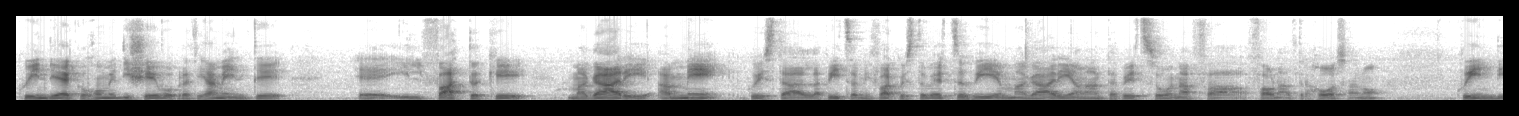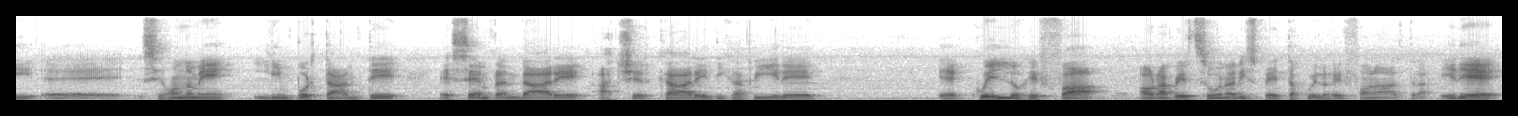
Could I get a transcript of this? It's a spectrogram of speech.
Quindi ecco, come dicevo, praticamente eh, il fatto è che magari a me questa, la pizza mi fa questo verso qui e magari a un'altra persona fa, fa un'altra cosa, no? Quindi eh, secondo me l'importante è sempre andare a cercare di capire eh, quello che fa a una persona rispetto a quello che fa un'altra ed è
